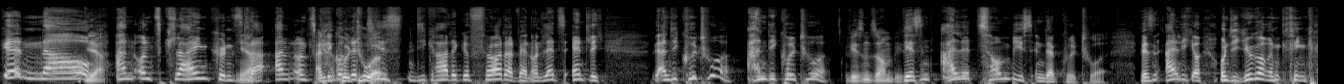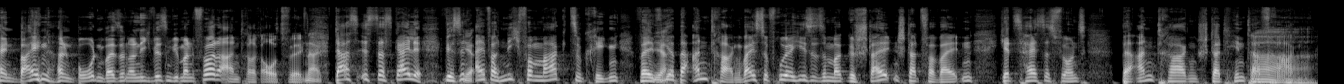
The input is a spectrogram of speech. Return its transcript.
Genau, Ja. an uns Kleinkünstler, Ja. an uns An die Kultur. Die gerade gefördert werden und letztendlich an die Kultur, an die Kultur. Wir sind Zombies. Wir sind alle Zombies in der Kultur. Wir sind eigentlich, und die Jüngeren kriegen kein Bein an den Boden, weil sie noch nicht wissen, wie man einen Förderantrag ausfüllt. Nein. Das ist das Geile. Wir sind Ja. einfach nicht vom Markt zu kriegen, weil Ja. wir beantragen. Weißt du, früher hieß es immer gestalten statt verwalten. Jetzt heißt es für uns beantragen statt hinterfragen. Ah,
